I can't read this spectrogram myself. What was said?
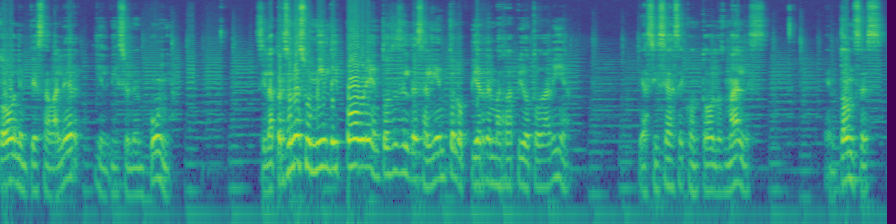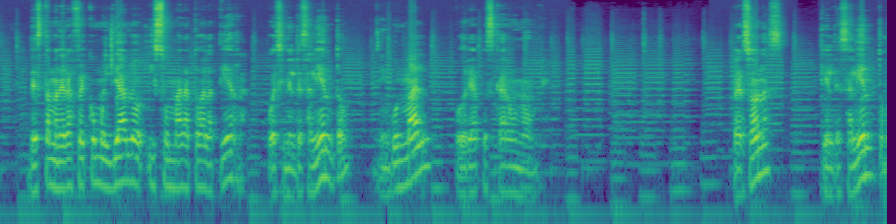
todo le empieza a valer y el vicio lo empuña. Si la persona es humilde y pobre, entonces el desaliento lo pierde más rápido todavía. Y así se hace con todos los males. Entonces, de esta manera fue como el diablo hizo mal a toda la tierra, pues sin el desaliento, ningún mal podría pescar a un hombre. Personas que el desaliento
